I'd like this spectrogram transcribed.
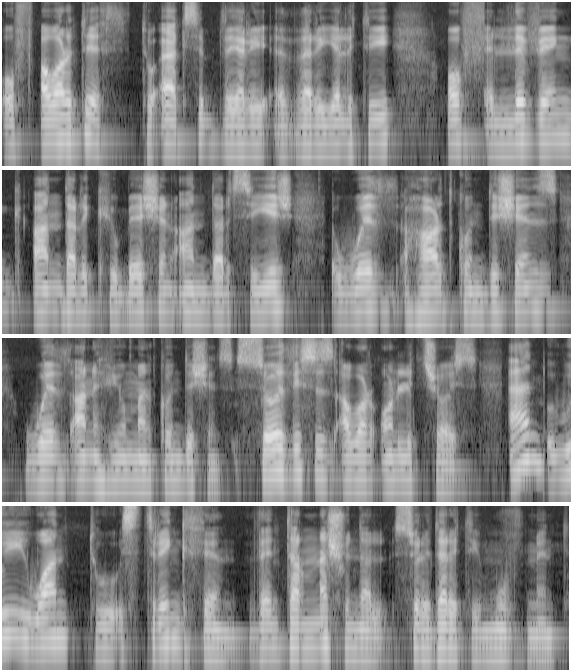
of our death, to accept the, re- the reality of living under occupation, under siege, with hard conditions, with unhuman conditions. So, this is our only choice. And we want to strengthen the international solidarity movement.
